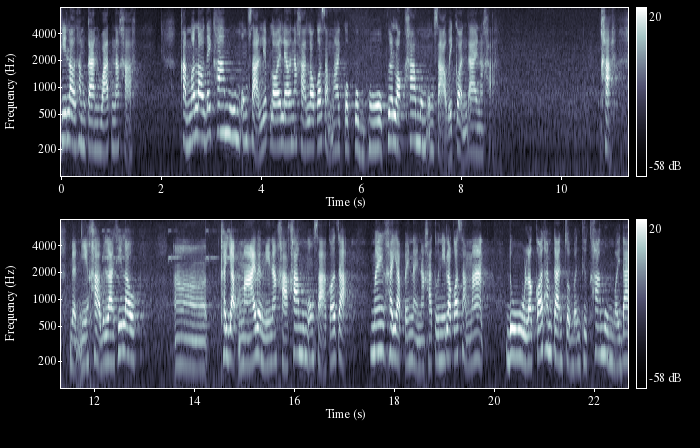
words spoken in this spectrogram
ที่เราทำการวัดนะคะค่ะเมื่อเราได้ค่ามุมองศาเรียบร้อยแล้วนะคะ เราก็สามารถกดปุ่มโฮเพื่อล็อกค่ามุมองศาไว้ก่อนได้นะคะค่ะ แบบนี้ค่ะเวลาที่เราอ่าขยับไม้แบบนี้นะคะ ค่ามุมองศาก็จะไม่ขยับไปไหนนะคะ ตัวนี้เราก็สามารถดูแล้วก็ทำการจดบันทึกค่ามุมไว้ได้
